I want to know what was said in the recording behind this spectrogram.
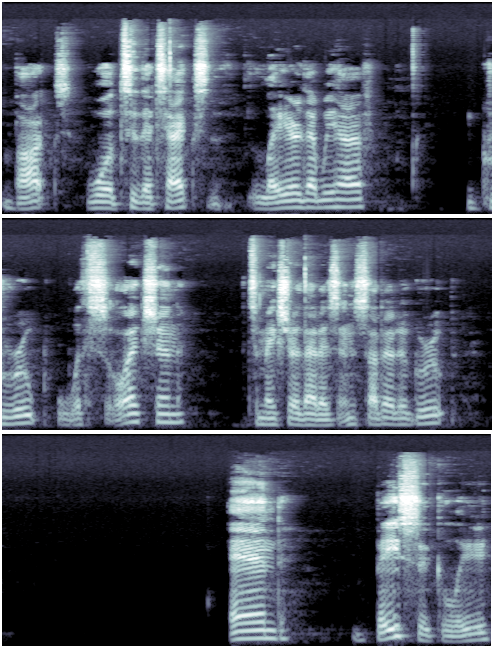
box, well, to the text layer that we have, group with selection to make sure that is inside of the group. And basically,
